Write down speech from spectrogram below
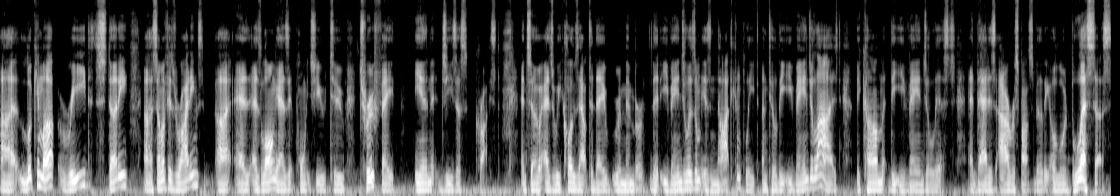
uh, look him up, read, study uh, some of his writings, uh, as as long as it points you to true faith in Jesus Christ. And so, as we close out today, remember that evangelism is not complete until the evangelized become the evangelists. And that is our responsibility. Oh Lord, bless us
